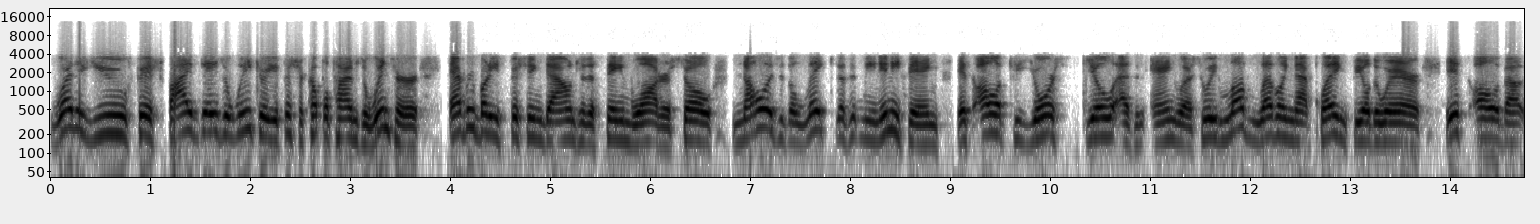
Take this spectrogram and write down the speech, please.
whether you fish five days a week or you fish a couple times a winter, everybody's fishing down to the same water. So knowledge of the lake doesn't mean anything. It's all up to your skill as an angler. So we love leveling that playing field to where it's all about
